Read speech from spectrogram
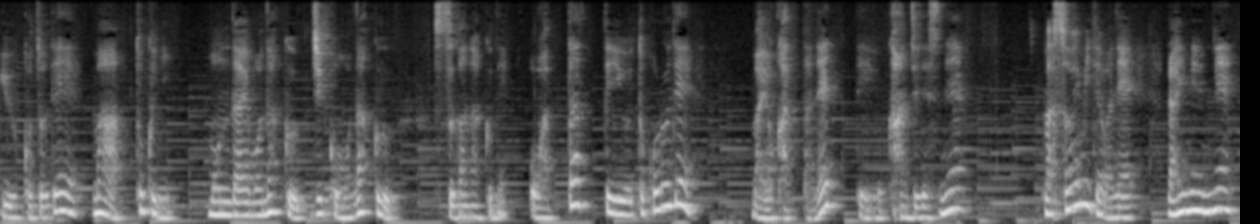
いうことでまあ特に問題もなく事故もなくつつがなくね終わったっていうところでまあよかったねっていう感じですね。まあそういう意味ではね来年ね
